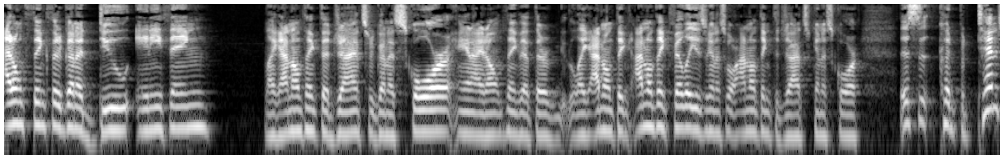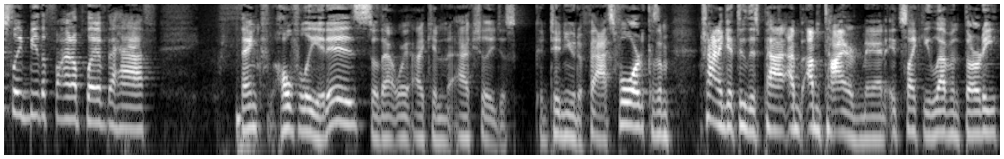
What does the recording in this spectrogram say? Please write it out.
I don't think they're gonna do anything like I don't think the Giants are to score, and I don't think that they're like I don't think I don't think Philly is to score. I don't think the Giants are to score. This could potentially be the final play of the half. Thank, hopefully it is, so that way I can actually just continue to fast forward because I'm trying to get through this. Path. I'm, I'm tired, man. It's like 11:30.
